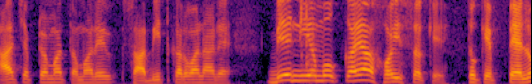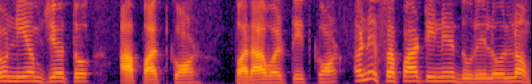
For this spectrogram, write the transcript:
આ ચેપ્ટરમાં તમારે સાબિત કરવાના રહે. બે નિયમો કયા હોઈ શકે? તો કે પહેલો નિયમ જે હતો આપાત કોણ પરાવર્તિત કોણ અને સપાટીને દોરેલો લંબ,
